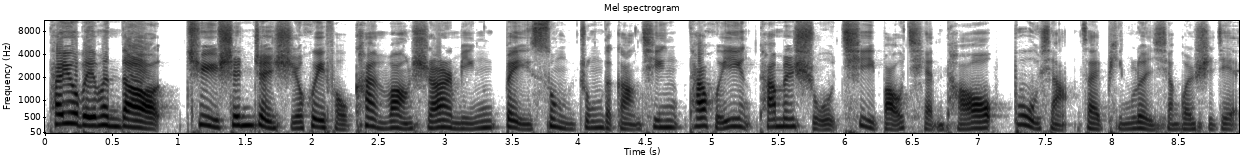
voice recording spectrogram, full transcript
他又被问到去深圳时会否看望十二名被送中的港青，他回应他们属弃保潜逃，不想再评论相关事件。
